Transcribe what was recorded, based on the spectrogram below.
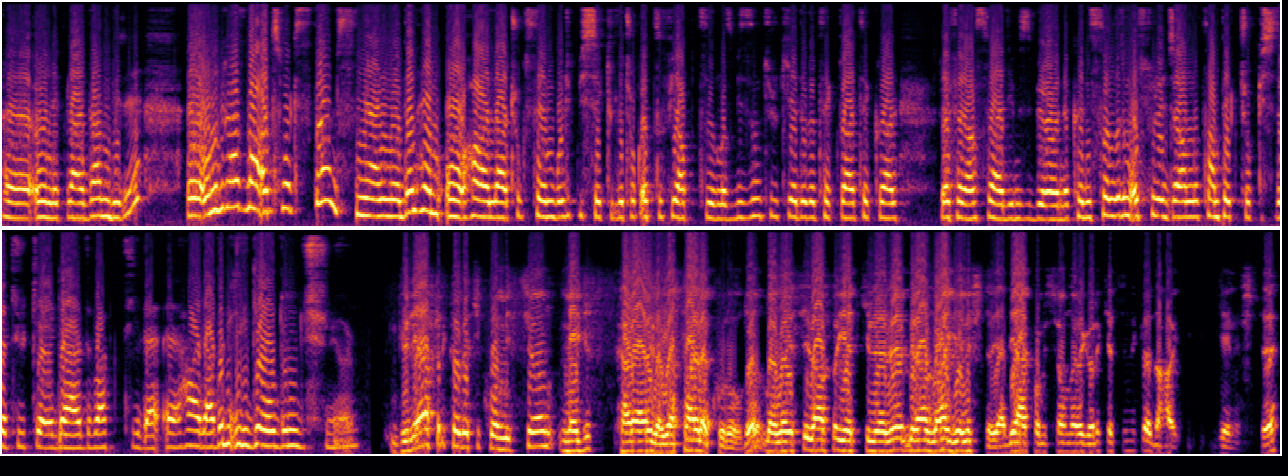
e, örneklerden biri. E, onu biraz daha açmak ister misin? Yani neden hem o hala çok sembolik bir şekilde çok atıf yaptığımız, bizim Türkiye'de de tekrar tekrar referans verdiğimiz bir örnek. Hani sanırım o süreci anlatan pek çok kişi de Türkiye'ye geldi vaktiyle. E, hala da bir ilgi olduğunu düşünüyorum. Güney Afrika'daki komisyon meclis kararıyla, yasayla kuruldu. Dolayısıyla aslında yetkileri biraz daha genişti. Yani diğer komisyonlara göre kesinlikle daha genişti.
